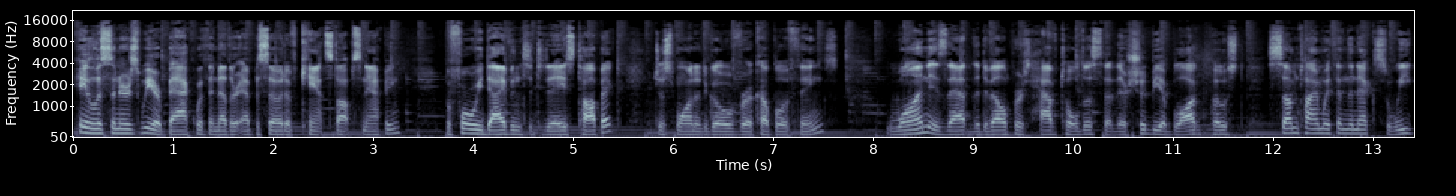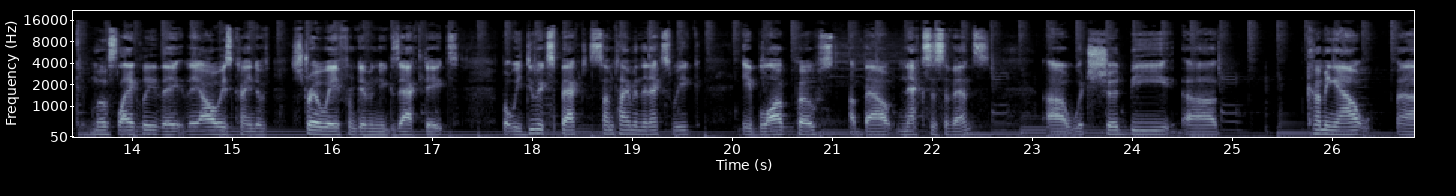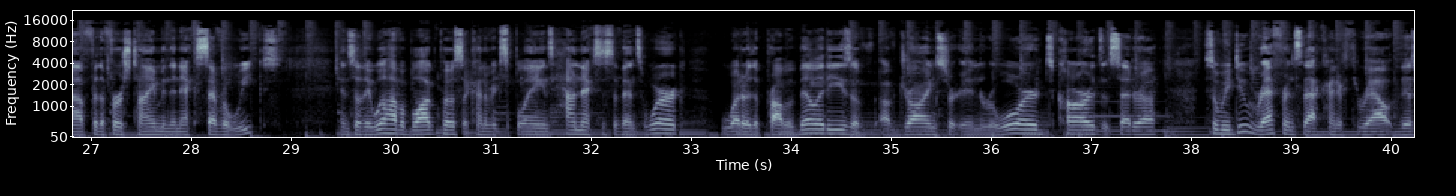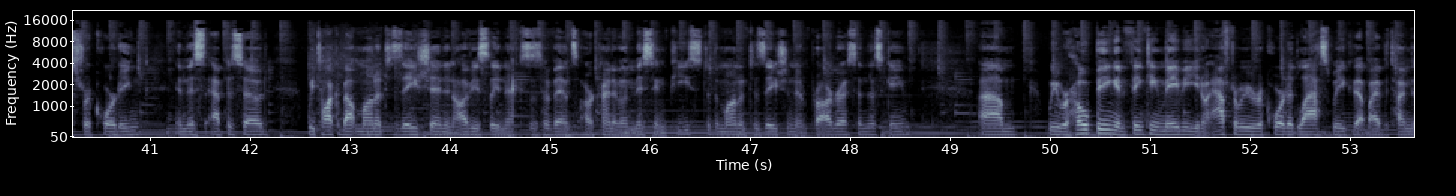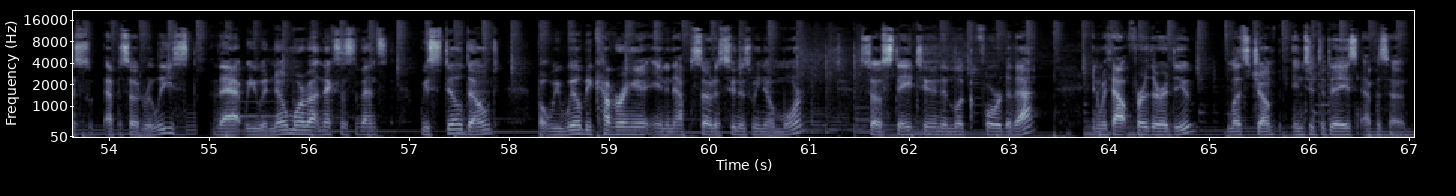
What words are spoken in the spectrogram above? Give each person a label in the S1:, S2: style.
S1: Hey, listeners, we are back with another episode of Can't Stop Snapping. Before we dive into today's topic, just wanted to go over a couple of things. One is that the developers have told us that there should be a blog post sometime within the next week, most likely. They, they always kind of stray away from giving exact dates, but we do expect sometime in the next week a blog post about Nexus events, uh, which should be uh, coming out uh, for the first time in the next several weeks. And so they will have a blog post that kind of explains how Nexus events work, what are the probabilities of, of drawing certain rewards, cards, etc. So we do reference that kind of throughout this recording in this episode. We talk about monetization, and obviously, Nexus events are kind of a missing piece to the monetization and progress in this game. Um, we were hoping and thinking maybe, you know, after we recorded last week, that by the time this episode released, that we would know more about Nexus events. We still don't but we will be covering it in an episode as soon as we know more. So stay tuned and look forward to that. And without further ado, let's jump into today's episode.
